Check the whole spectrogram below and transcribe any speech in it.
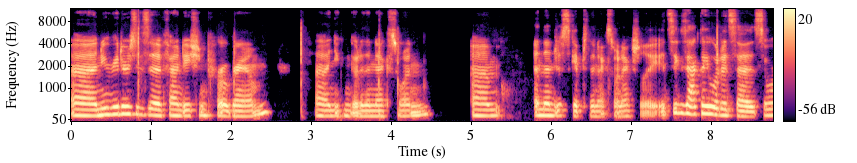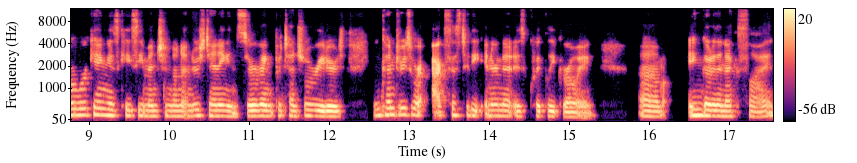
Uh, New Readers is a foundation program, uh, and you can go to the next one. Um, and then just skip to the next one, actually. It's exactly what it says. So we're working, as Casey mentioned, on understanding and serving potential readers in countries where access to the internet is quickly growing. Um, you can go to the next slide.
